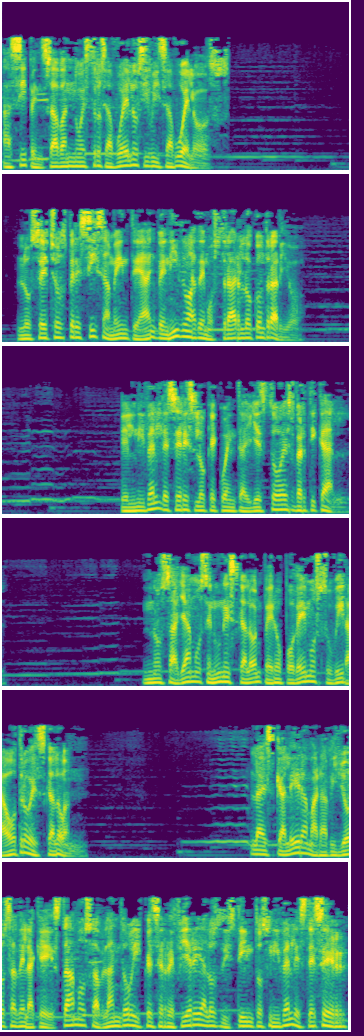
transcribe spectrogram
Así pensaban nuestros abuelos y bisabuelos. Los hechos precisamente han venido a demostrar lo contrario. El nivel de ser es lo que cuenta y esto es vertical. Nos hallamos en un escalón pero podemos subir a otro escalón. La escalera maravillosa de la que estamos hablando y que se refiere a los distintos niveles de ser,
